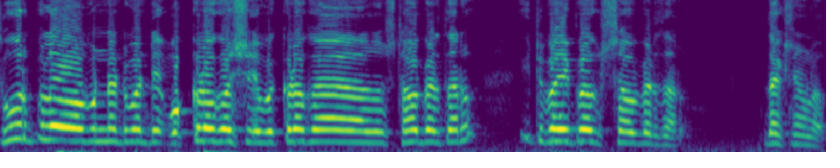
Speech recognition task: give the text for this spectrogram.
తూర్పులో ఉన్నటువంటి ఒక్కడొక షే- ఇక్కడొక స్టవ్ పెడతారు ఇటువైపు ఒక స్టవ్ పెడతారు దక్షిణంలో.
